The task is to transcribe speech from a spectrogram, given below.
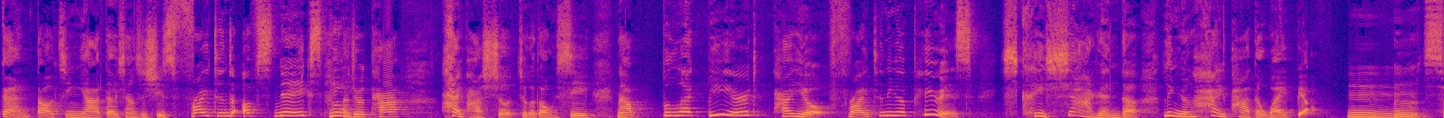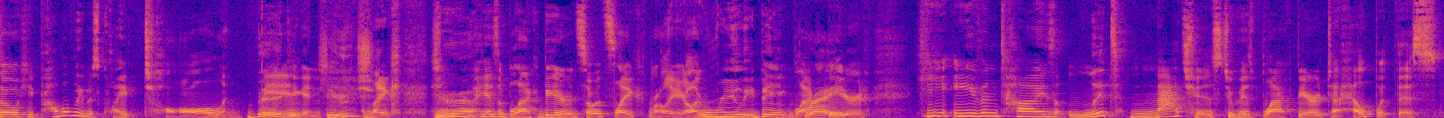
感到惊讶的，像是 she's frightened of snakes，、那就是她害怕蛇这个东西。那 Blackbeard 它有 frightening appearance，可以吓人的、令人害怕的外表。 So he probably was quite tall and big, Big, and huge. and like yeah, he has a black beard, so it's like really a really big black Right. beard. He even ties lit matches to his black beard to help with this.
